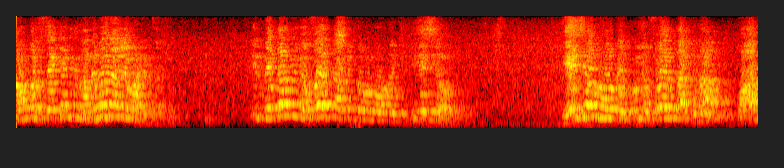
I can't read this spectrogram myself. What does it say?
ನವೆಂಬರ್ ಸೆಕೆಂಡ್ಗೆ ನನ್ನ ಮೇಲೆ ಅಲ್ಲಿ ಇದು ಬೇಕಾದ್ರೆ ನೀವು ಎಫ್ ಐ ಆರ್ ಕಾಪಿ ತಗೊಂಡು ನೋಡ್ಬೇಕಿತ್ತು ಎ ಸಿ ಅವರು. ಎ ಸಿ ಅವ್ರು ನೋಡ್ಬೇಕು ಎಫ್ ಐ ಆರ್ ಕಾಪಿನ ವಾದ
